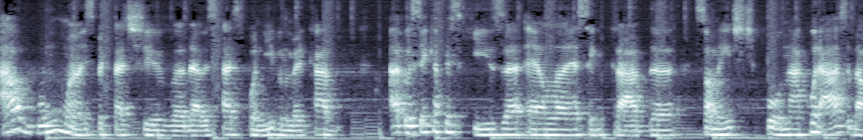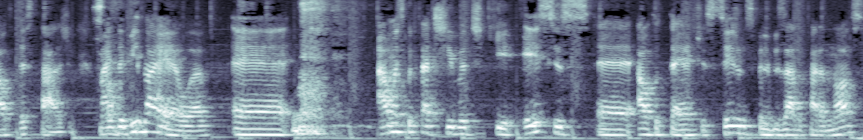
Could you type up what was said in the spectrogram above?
há alguma expectativa dela estar disponível no mercado? Ah, eu sei que a pesquisa ela é centrada somente tipo, na acurácia da autotestagem, mas devido a ela, é, há uma expectativa de que esses é, autotestes sejam disponibilizados para nós?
